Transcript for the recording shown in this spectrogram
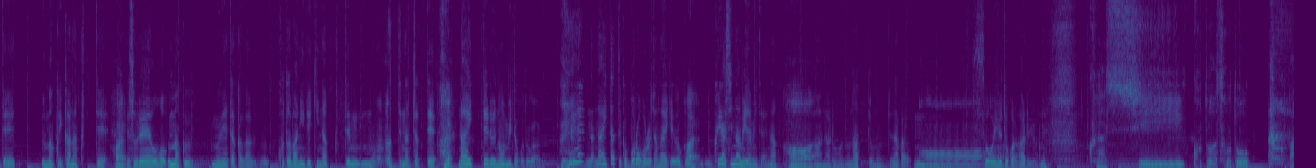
でうまくいかなくってはい。でそれをうまく宗隆が言葉にできなくてムーってなっちゃってはい。泣いてるのを見たことがある。泣いたっていうかボロボロじゃないけどこう、はい。悔し涙みたいな。あはあなるほどなって思ってなんか、うん。そういうところあるよね。悔しいことは相当あっ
